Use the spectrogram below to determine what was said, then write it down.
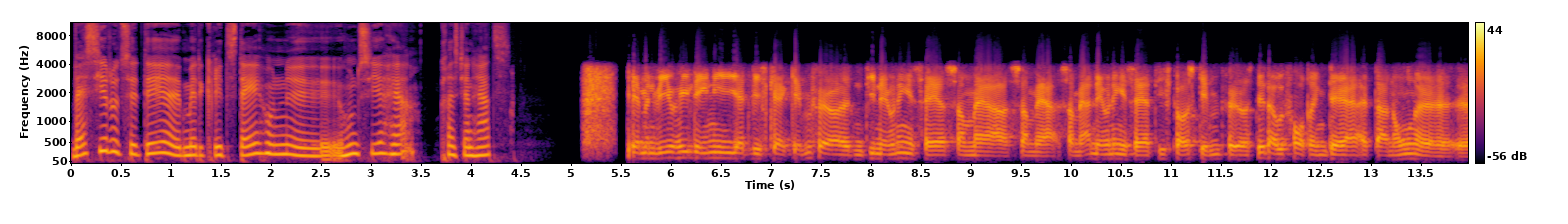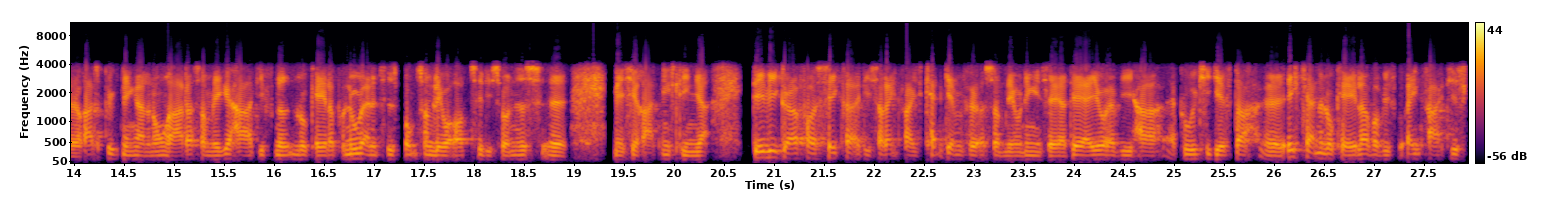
Hvad siger du til det, Mette Grits Dage, hun, hun siger her, Christian Hertz? Jamen, vi er jo helt enige i, at vi skal gennemføre de nævningesager, som er, som er, som er nævningesager. De skal også gennemføres. Det, der er udfordringen, det er, at der er nogle øh, retsbygninger eller nogle retter, som ikke har de fornødne lokaler på nuværende tidspunkt, som lever op til de sundhedsmæssige retningslinjer. Det, vi gør for at sikre, at de så rent faktisk kan gennemføres som nævningesager, det er jo, at vi har at på udkig efter øh, eksterne lokaler, hvor vi rent faktisk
